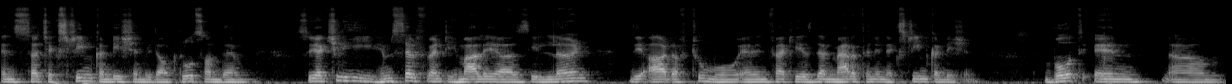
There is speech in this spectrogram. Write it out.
in such extreme condition without clothes on them. So actually he himself went to Himalayas. He learned the art of Tummo, and in fact, he has done marathon in extreme condition, both in um,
